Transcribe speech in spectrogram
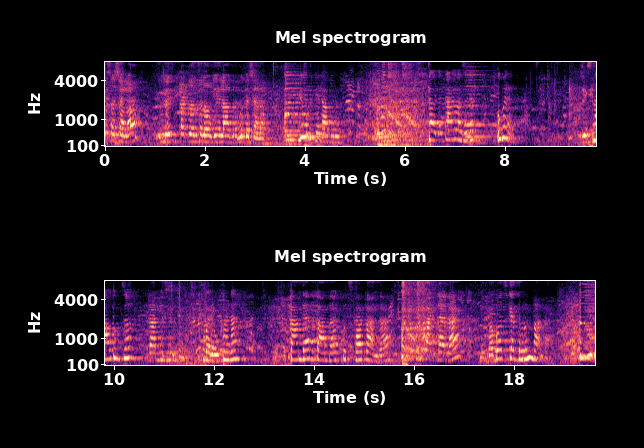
सशाला? इंद्रजित पाटलांचं नाव घ्यायला आग्रह कशाला? निवड केला अगोदर जाऊ द्या टाळ्या वाजवतात उभं राहा. नाव तुमचं? राणी झिरके. बरं उखाणा. कांद्यात कांदा कुचका कांदा. पाटल्याला बचक्यात धरून बांधा. तुम्हीच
